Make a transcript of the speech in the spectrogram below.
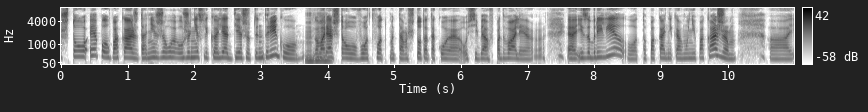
что Apple покажет. Они же уже несколько лет держат интригу. Угу. Говорят, что вот-вот мы там что-то такое у себя в подвале э, изобрели, вот, но пока никому не покажем. Э,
